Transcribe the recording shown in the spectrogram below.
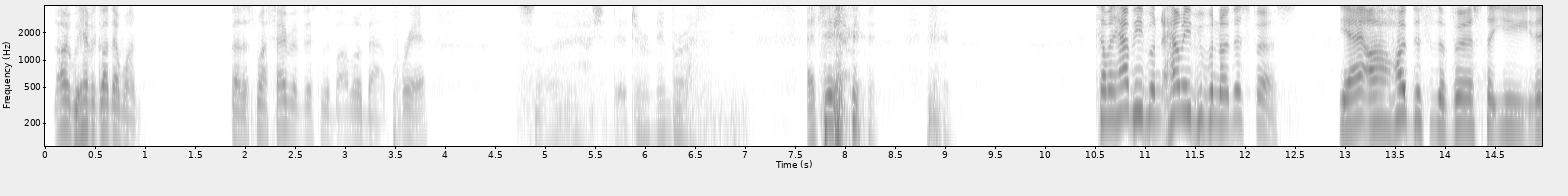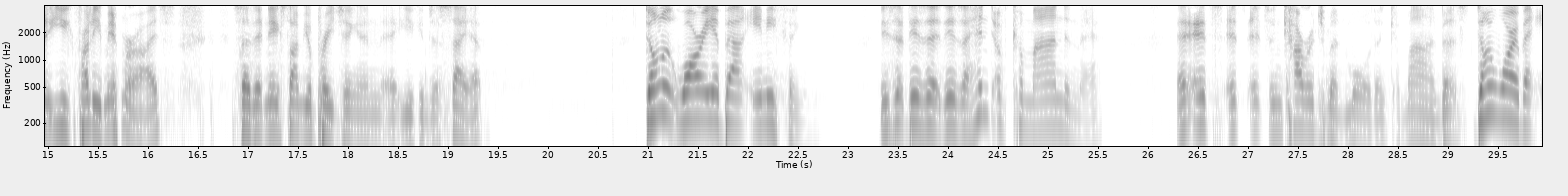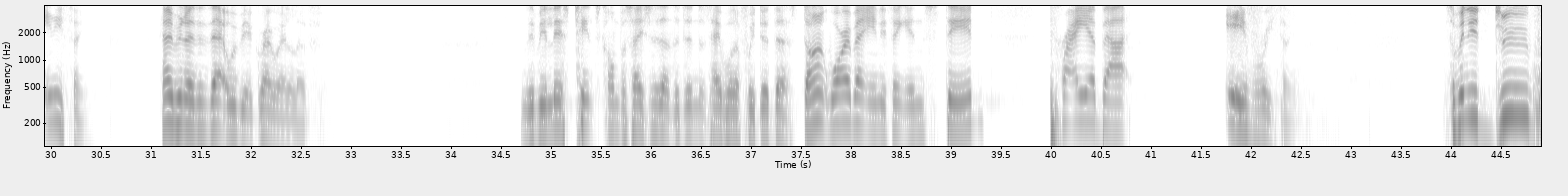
No, we haven't got that one. But it's my favorite verse in the Bible about prayer. So I should be able to remember it. That's it. Come on, how people how many people know this verse? Yeah, I hope this is a verse that you that you probably memorize, so that next time you're preaching and uh, you can just say it. Don't worry about anything. There's a, there's a, there's a hint of command in that. It's, it's, it's encouragement more than command, but it's don't worry about anything. How many of you know that that would be a great way to live? There'd be less tense conversations at the dinner table if we did this. Don't worry about anything. Instead, pray about everything. So we need to do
